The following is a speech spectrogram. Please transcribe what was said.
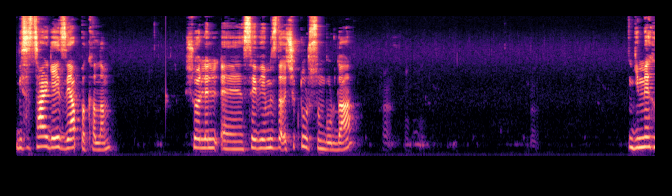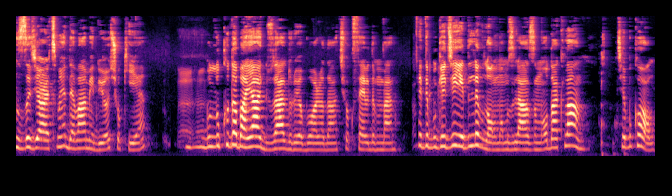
Bir Stargaze yap bakalım. Şöyle e, seviyemiz de açık dursun burada. Yine hızlıca artmaya devam ediyor. Çok iyi. Bu look'u da bayağı güzel duruyor bu arada. Çok sevdim ben. Hadi bu gece 7 level olmamız lazım. Odaklan. Çabuk ol.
